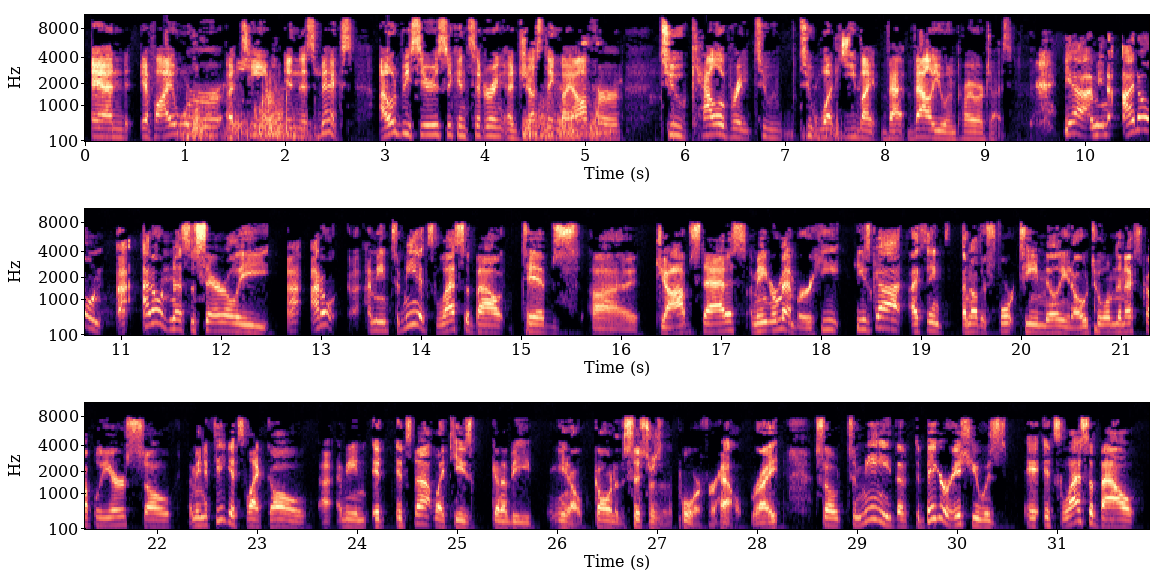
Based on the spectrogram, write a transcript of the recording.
And if I were a team in this mix, I would be seriously considering adjusting my offer to calibrate to to what he might va- value and prioritize. Yeah, I mean, I don't, I don't necessarily, I don't, I mean, to me, it's less about Thibs' uh, job status. I mean, remember, he, he's got, I think, another 14 million owed to him the next couple of years. So, I mean, if he gets let go, I mean, it, it's not like he's going to be, you know, going to the Sisters of the Poor for help, right? So to me, the, the bigger issue is it's less about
